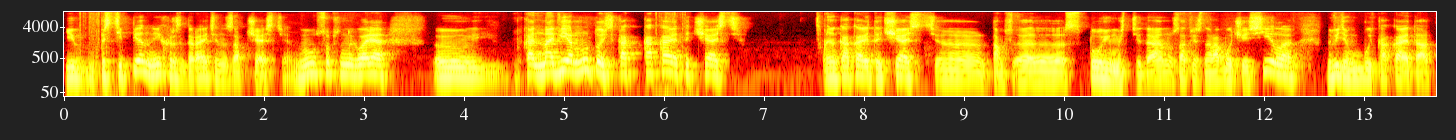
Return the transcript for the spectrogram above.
и постепенно их разбираете на запчасти. Ну, собственно говоря, э, наверное, ну, то есть как, какая-то часть какая-то часть э, там, э, стоимости, да, ну, соответственно, рабочая сила, ну, видимо, будет какая-то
